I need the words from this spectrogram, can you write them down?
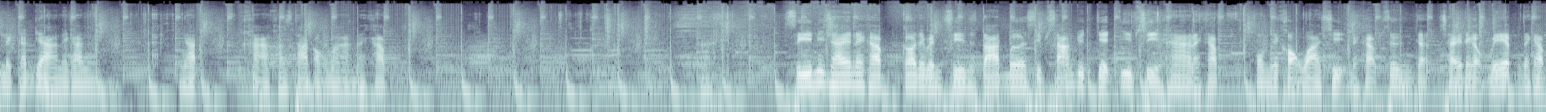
เหล็กกัดยางในการงัดขาคันสตาร์ทออกมานะครับ ซีนที่ใช้นะครับ ก็จะเป็นซีนสตาร์ทเบอร์ 13.7245 นะครับ ผมใช้ของวาชินะครับ ซึ่งจะใช้ได้กับเวฟนะครับ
